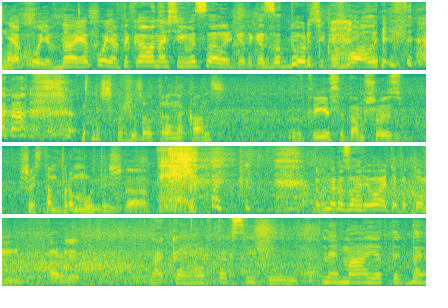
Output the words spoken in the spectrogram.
Я поняв, да, я поняв. Така вона ще й веселенька, така з задорчиком валить. Схожу завтра на канц. Ну ти якщо там щось, Щось там промутиш. да. А Вони розогрівають, а потім Арлет. На картах світу немає тебе,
